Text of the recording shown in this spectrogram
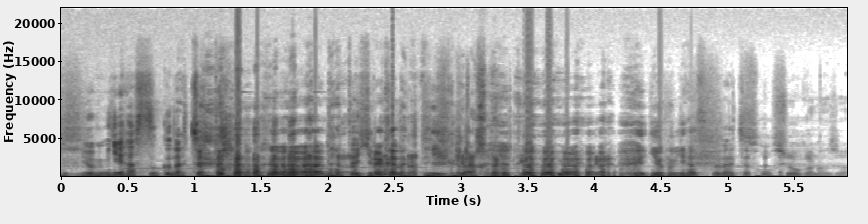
み読みやすくなっちゃった。だって開かなくていいから。開かなくていい。読みやすくなっちゃった。そうしようかなじゃあ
